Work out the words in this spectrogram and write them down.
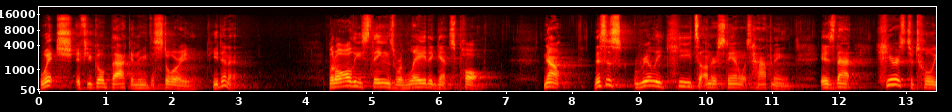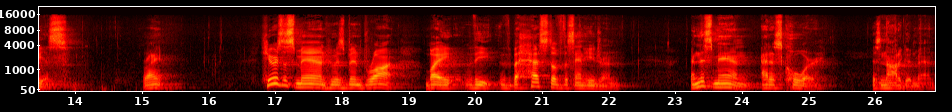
which, if you go back and read the story, he didn't. But all these things were laid against Paul. Now, this is really key to understand what's happening is that here's Tertullius, right? Here's this man who has been brought by the, the behest of the Sanhedrin. And this man, at his core, is not a good man.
